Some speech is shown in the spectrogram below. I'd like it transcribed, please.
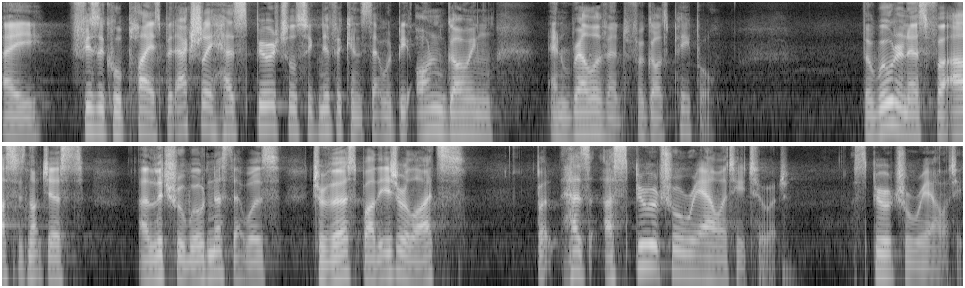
a physical place, but actually has spiritual significance that would be ongoing and relevant for God's people the wilderness for us is not just a literal wilderness that was traversed by the Israelites, but has a spiritual reality to it. A spiritual reality.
